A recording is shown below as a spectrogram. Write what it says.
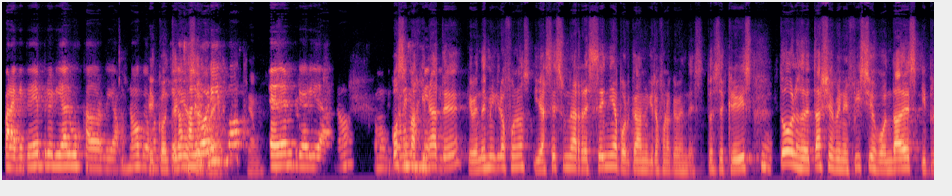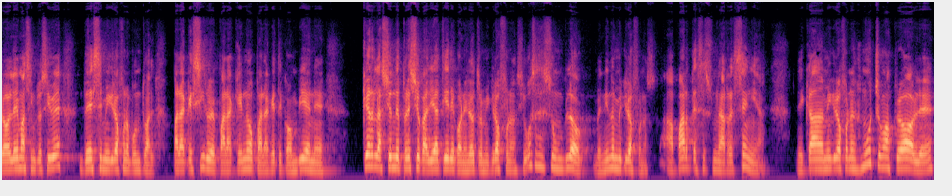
para que te dé prioridad al buscador, digamos, ¿no? Que, los algoritmos te den prioridad, ¿no? Vos imaginate que vendés micrófonos y haces una reseña por cada micrófono que vendés. Entonces escribís todos los detalles, beneficios, bondades y problemas inclusive de ese micrófono puntual. ¿Para qué sirve? ¿Para qué no? ¿Para qué te conviene? ¿Qué relación de precio-calidad tiene con el otro micrófono? Si vos haces un blog vendiendo micrófonos, aparte haces una reseña de cada micrófono, es mucho más probable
